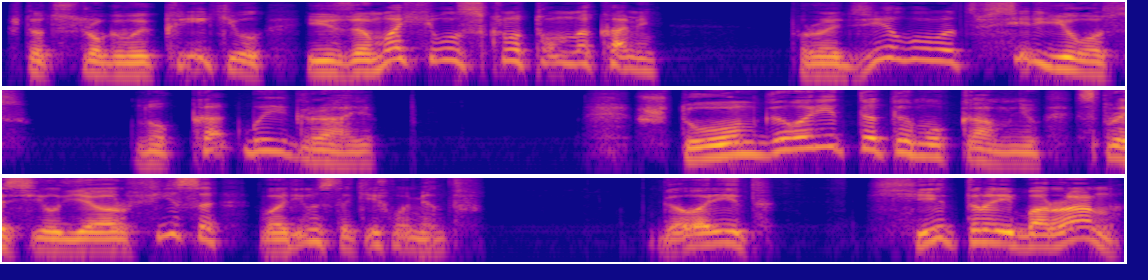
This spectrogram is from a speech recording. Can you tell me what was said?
что-то строго выкрикивал и замахивался кнутом на камень. Проделал он это всерьез, но как бы играя. — Что он говорит этому камню? — спросил я Орфиса в один из таких моментов. — Говорит, хитрый баран,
